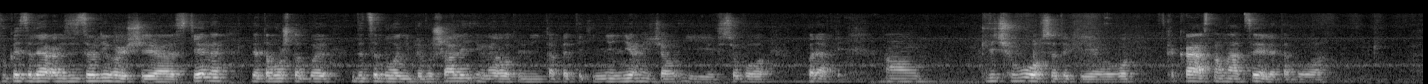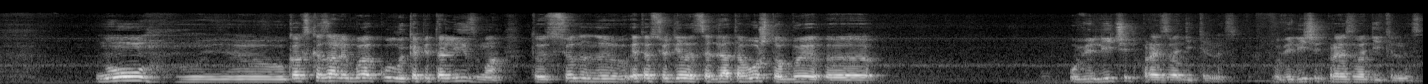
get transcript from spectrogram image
звукоизолирующие стены для того, чтобы децибелы не превышали и народ опять-таки не нервничал и все было в порядке. А, Для чего все-таки, вот какая основная цель это была? Ну, э, как сказали бы акулы капитализма, то есть все, это все делается для того, чтобы э, увеличить производительность. Увеличить производительность.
